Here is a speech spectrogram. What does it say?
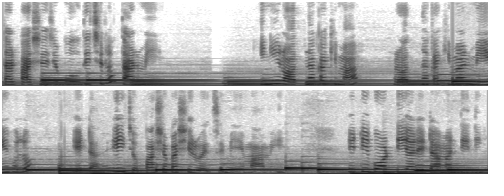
তার পাশে যে বৌদি ছিল, তার মেয়ে। ইনি রত্না কাকিমা, রত্না কাকিমার মেয়ে হলো এটা। এই যে পাশাপাশি রয়েছে মেয়ে, মা, মেয়ে। এটি বড়দি আর এটা আমার দিদি।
